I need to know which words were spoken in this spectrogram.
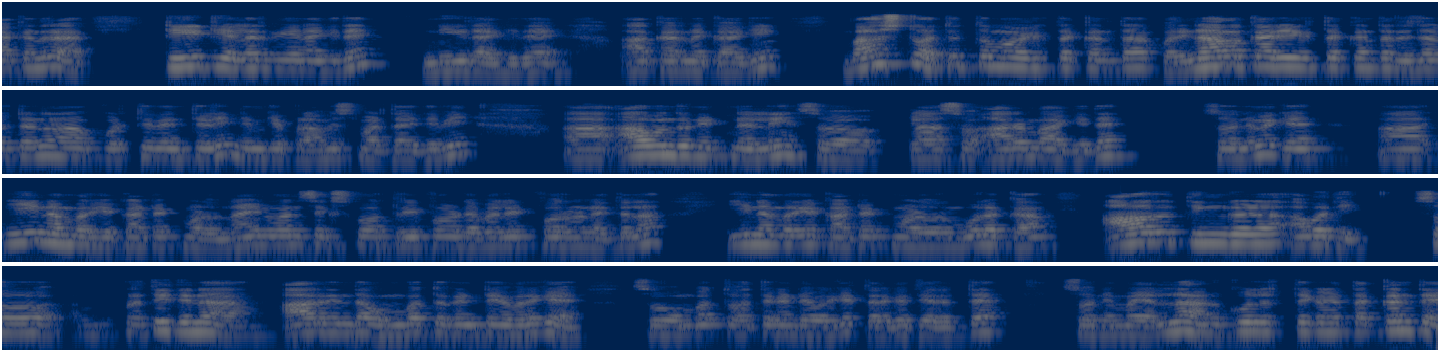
ಯಾಕಂದ್ರೆ ಟಿ ಟಿ ಎಲ್ಲರಿಗೂ ಏನಾಗಿದೆ? ನೀಡಾಗಿದೆ ಆ ಕಾರಣಕ್ಕಾಗಿ ಬಹಳಷ್ಟು ಅತ್ಯುತ್ತಮವಾಗಿರ್ತಕ್ಕಂಥ ಪರಿಣಾಮಕಾರಿ ಇರ್ತಕ್ಕಂಥ ರಿಸಲ್ಟ್ ಅನ್ನು ನಾವು ಕೊಡ್ತೀವಿ ಅಂತೇಳಿ ನಿಮ್ಗೆ ಪ್ರಾಮಿಸ್ ಮಾಡ್ತಾ ಇದ್ದೀವಿ. ಆ ಒಂದು ನಿಟ್ಟಿನಲ್ಲಿ ಸೊ ಕ್ಲಾಸ್ ಆರಂಭ ಆಗಿದೆ. ಸೊ ನಿಮಗೆ ಈ ನಂಬರ್ಗೆ ಕಾಂಟ್ಯಾಕ್ಟ್ ಮಾಡೋದು nine one six four three four double eight four one ಐತಲ್ಲ? ಈ ನಂಬರ್ಗೆ ಕಾಂಟ್ಯಾಕ್ಟ್ ಮಾಡೋದ್ರ ಮೂಲಕ ಆರು ತಿಂಗಳ ಅವಧಿ. ಸೊ ಪ್ರತಿದಿನ ಆರರಿಂದ ಒಂಬತ್ತು ಗಂಟೆಯವರೆಗೆ ಸೊ ಒಂಬತ್ತು ಹತ್ತು ಗಂಟೆವರೆಗೆ ತರಗತಿ ಇರುತ್ತೆ. ಸೊ ನಿಮ್ಮ ಎಲ್ಲ ಅನುಕೂಲತೆಗಳ ತಕ್ಕಂತೆ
